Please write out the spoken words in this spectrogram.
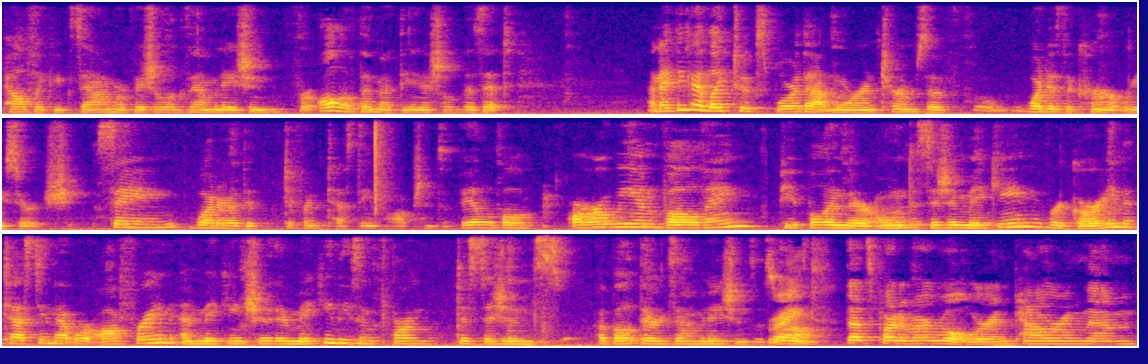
pelvic exam or visual examination for all of them at the initial visit? And I think I'd like to explore that more in terms of what is the current research saying, what are the different testing options available, are we involving people in their own decision making regarding the testing that we're offering and making sure they're making these informed decisions about their examinations as right. well. Right. That's part of our role. We're empowering them.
